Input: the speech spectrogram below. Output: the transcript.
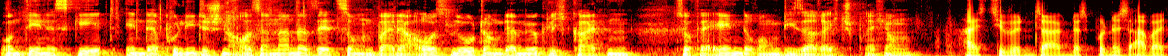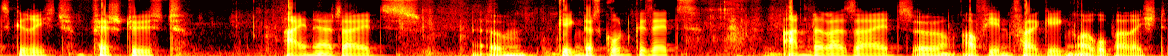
um den es geht in der politischen Auseinandersetzung und bei der Auslotung der Möglichkeiten zur Veränderung dieser Rechtsprechung. Heißt, Sie würden sagen, das Bundesarbeitsgericht verstößt einerseits ähm, gegen das Grundgesetz, andererseits äh, auf jeden Fall gegen Europarecht.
